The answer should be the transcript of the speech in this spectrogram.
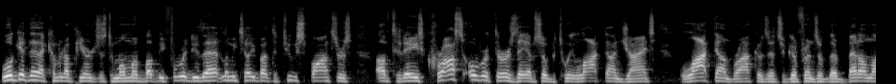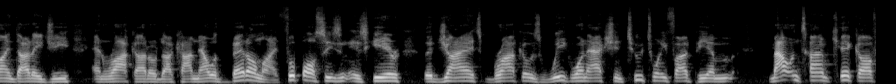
We'll get to that coming up here in just a moment. But before we do that, let me tell you about the two sponsors of today's crossover Thursday episode between Locked On Giants, Locked On Broncos. That's your good friends over there, betonline.ag and rockauto.com. Now, with BetOnline, football season is here. The Giants Broncos week one action, 225 p.m. Mountain Time kickoff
